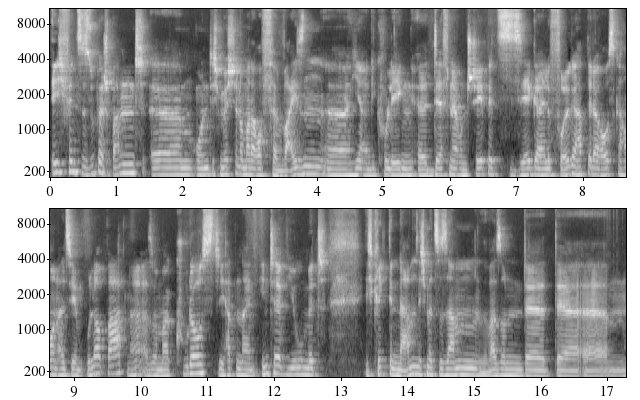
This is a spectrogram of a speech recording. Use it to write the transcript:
Ich finde es super spannend ähm, und ich möchte nochmal darauf verweisen, äh, hier an die Kollegen äh, Defner und Schepitz. Sehr geile Folge habt ihr da rausgehauen, als ihr im Urlaub wart. Ne? Also mal Kudos. Die hatten ein Interview mit, ich krieg den Namen nicht mehr zusammen, war so ein, der, der, ähm,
